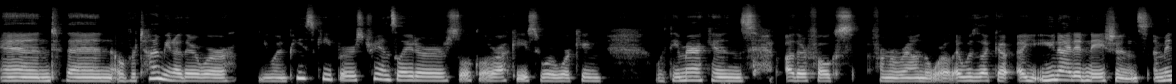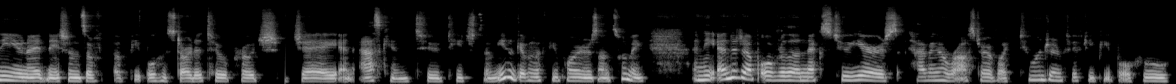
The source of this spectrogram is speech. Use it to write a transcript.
And then over time, you know, there were UN peacekeepers, translators, local Iraqis who were working with the Americans, other folks from around the world. It was like a, a United Nations, a mini United Nations of, of people who started to approach Jay and ask him to teach them, you know, give him a few pointers on swimming. And he ended up over the next two years having a roster of like 250 people who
